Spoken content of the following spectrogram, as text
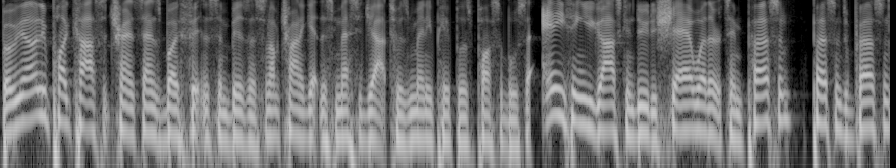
But we're the only podcast that transcends both fitness and business. And I'm trying to get this message out to as many people as possible. So anything you guys can do to share, whether it's in person, person to person,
